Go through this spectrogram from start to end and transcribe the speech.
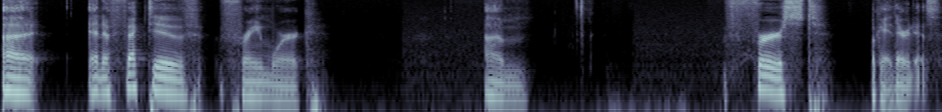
Uh, an effective framework. Um, first, okay, there it is.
